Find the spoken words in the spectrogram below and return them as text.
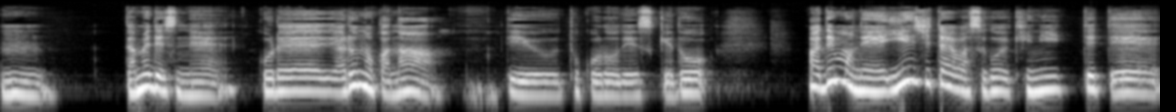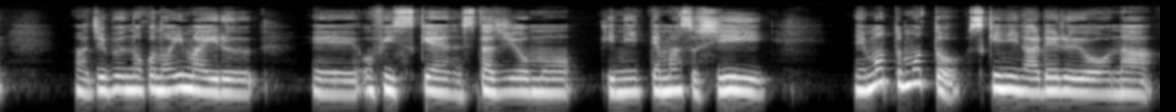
うん。ダメですね。これやるのかな？っていうところですけど。まあでもね、家自体はすごい気に入ってて、まあ自分のこの今いる、えー、オフィス兼スタジオも気に入ってますし、ね、もっともっと好きになれるような、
